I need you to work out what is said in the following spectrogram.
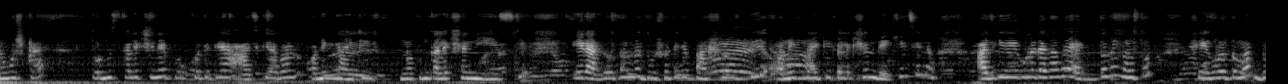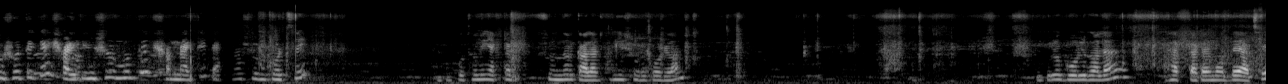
নমস্কার। তনুজ কালেকশনের পক্ষ থেকে আজকে আবার অনেক নাইটি নতুন কালেকশন নিয়ে এসেছি। এর আগেও তো আমরা দুশো থেকে পাঁচশো অব্দি অনেক নাইটি কালেকশন দেখিয়েছিলাম আজকে যেগুলো দেখাবে একদমই নতুন, সেগুলো তোমার দুশো থেকে সাড়ে তিনশোর মধ্যে সব নাইটি দেখানো শুরু করছি। প্রথমেই একটা সুন্দর কালার দিয়ে শুরু করলাম। এগুলো গোল গলা হাত কাটার মধ্যে আছে।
